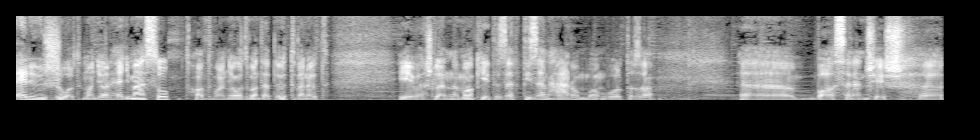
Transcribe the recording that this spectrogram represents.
Erős Zsolt, magyar hegymászó, 68-ban, tehát 55 éves lenne ma, 2013-ban volt az a uh, balszerencsés uh,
